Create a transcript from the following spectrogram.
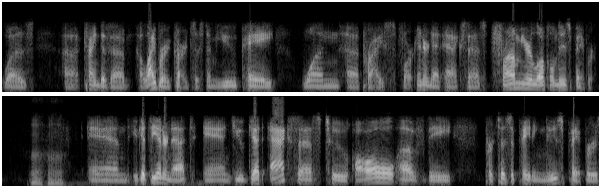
was uh, kind of a, a library card system. You pay one uh, price for internet access from your local newspaper. Mm-hmm. And you get the internet and you get access to all of the participating newspapers'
